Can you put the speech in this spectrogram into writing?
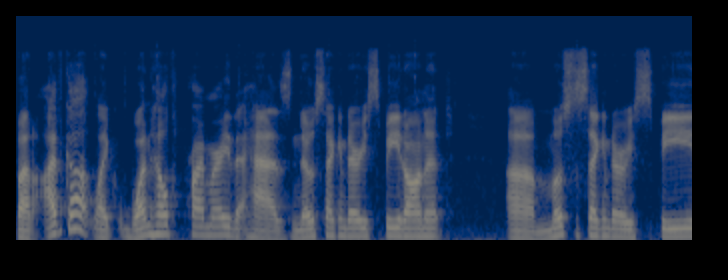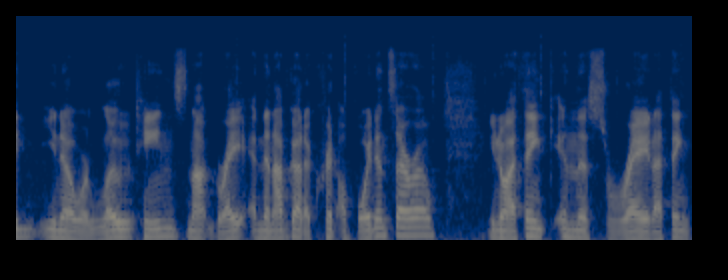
But I've got like one health primary that has no secondary speed on it. Um, most of the secondary speed, you know, were low teens, not great. And then I've got a crit avoidance arrow. You know, I think in this raid, I think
